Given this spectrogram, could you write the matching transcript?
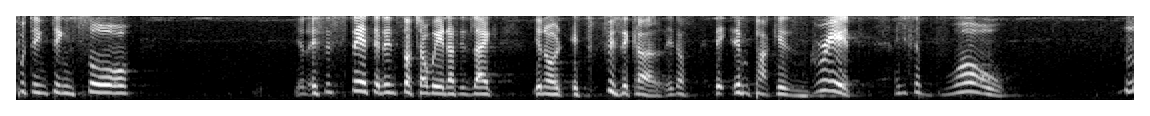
putting things so, you know, it's stated in such a way that it's like, you know, it's physical. It just, the impact is great. And you say, whoa. Hmm?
